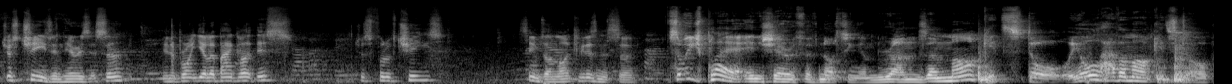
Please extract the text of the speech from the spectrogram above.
Just cheese in here, is it, sir? In a bright yellow bag like this? Just full of cheese? Seems unlikely, doesn't it, sir? So each player in Sheriff of Nottingham runs a market stall. We all have a market stall.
